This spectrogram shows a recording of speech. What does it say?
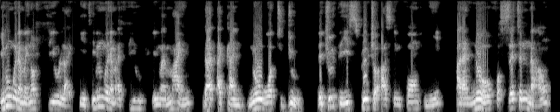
Even when I may not feel like it, even when I might feel in my mind that I can know what to do. The truth is, scripture has informed me and I know for certain now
